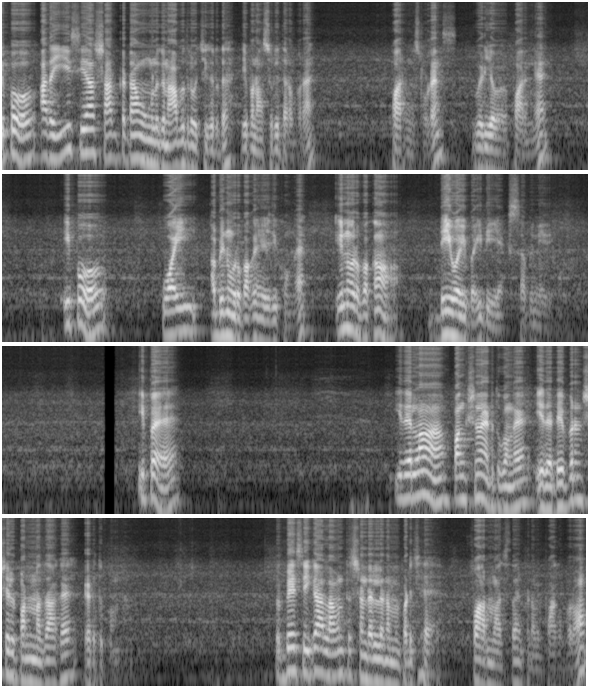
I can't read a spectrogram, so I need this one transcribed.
இப்போது அதை ஈஸியாக ஷார்ட்கட்டாக உங்களுக்கு ஞாபகத்தில் வச்சுக்கிறத இப்போ நான் சொல்லித் தர போகிறேன் பாருங்கள் ஸ்டூடெண்ட்ஸ் வீடியோவை பாருங்கள் இப்போது ஒய் அப்படின்னு ஒரு பக்கம் எழுதிக்கோங்க. இன்னொரு பக்கம் டிஒய் பை டிஎக்ஸ் அப்படின்னு எழுதிக்கோங்க. இப்போ இதெல்லாம் ஃபங்க்ஷனாக எடுத்துக்கோங்க. இதை டிஃபரன்ஷியல் பண்ணதாக எடுத்துக்கோங்க. இப்போ பேசிக்காக லெவன்த்து ஸ்டாண்டர்டில் நம்ம படித்த ஃபார்மாஸ் தான் இப்போ நம்ம பார்க்க போகிறோம்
